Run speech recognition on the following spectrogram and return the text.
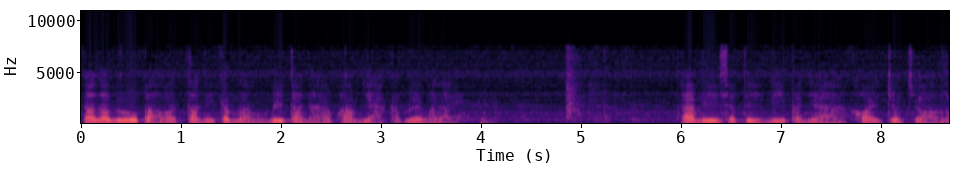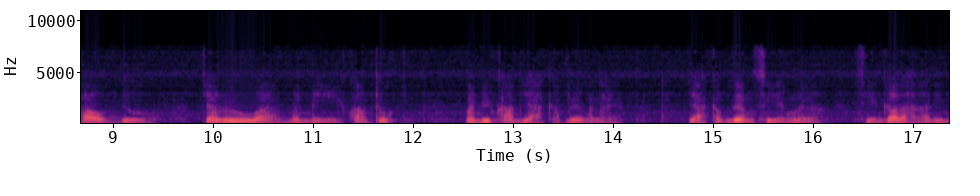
แล้วเรารู้เปล่าว่าตอนนี้กำลังมีตัณหาความอยากกับเรื่องอะไร ถ้ามีสติมีปัญญาคอยจดจ่อเฝ้าดู จะรู้ว่ามันมีความทุกข์ มันมีความอยากกับเรื่องอะไร อยากกับเรื่องเสียงหรือเสียงกรหานิน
